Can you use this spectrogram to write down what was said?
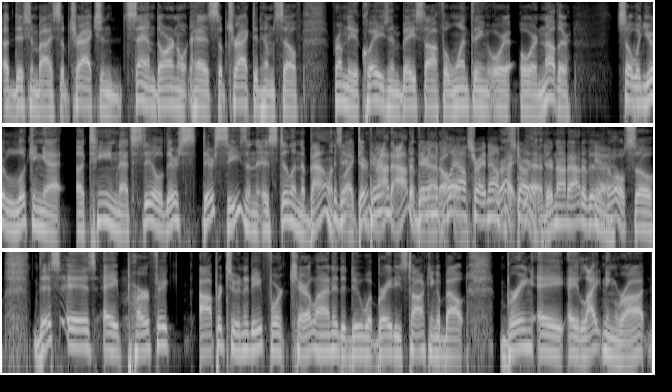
addition by subtraction. Sam Darnold has subtracted himself from the equation based off of one thing or or another. So when you're looking at a team that's still their their season is still in the balance, They're- like they're, they're not in- out of they're it They're in the playoffs right now, Right? Yeah, they're not out of it at all. So this is a perfect opportunity for Carolina to do what Brady's talking about bring a a lightning rod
